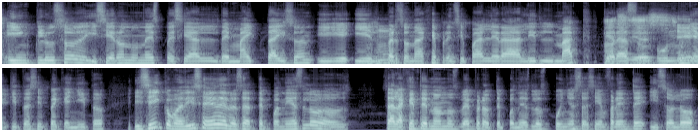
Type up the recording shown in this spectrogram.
chingoncísimo. incluso hicieron un especial de Mike Tyson y, y el personaje principal era Little Mac, que era Así su- es, un sí. muñequito así pequeñito. Y sí, como dice Eder, o sea, te ponías los... O sea, la gente no nos ve, pero te ponías los puños así enfrente y solo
